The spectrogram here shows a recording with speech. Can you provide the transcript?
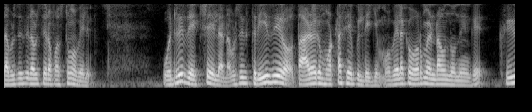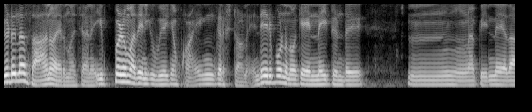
double six double zero first mobile ഒരു രക്ഷയില്ല. ഡബിൾ സിക്സ് ത്രീ സീറോ താഴെ ഒരു മൊട്ട ഷേപ്പിലിരിക്കും മൊബൈലൊക്കെ ഓർമ്മ ഉണ്ടാവും തോന്നി നിങ്ങൾക്ക് കീടിലം സാധനമായിരുന്നു വെച്ചാൽ ഇപ്പോഴും അത് എനിക്ക് ഉപയോഗിക്കാൻ ഭയങ്കര ഇഷ്ടമാണ്. എന്റെ ഇരിപ്പുണ്ട് നോക്കിയാൽ എൻ എയ്റ്റ് ഉണ്ട്. പിന്നെ ഏതാ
